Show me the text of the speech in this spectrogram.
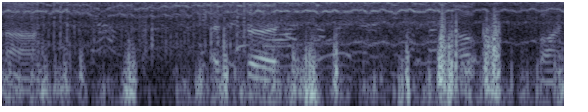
Uh, that's the. Oh, it's fine.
